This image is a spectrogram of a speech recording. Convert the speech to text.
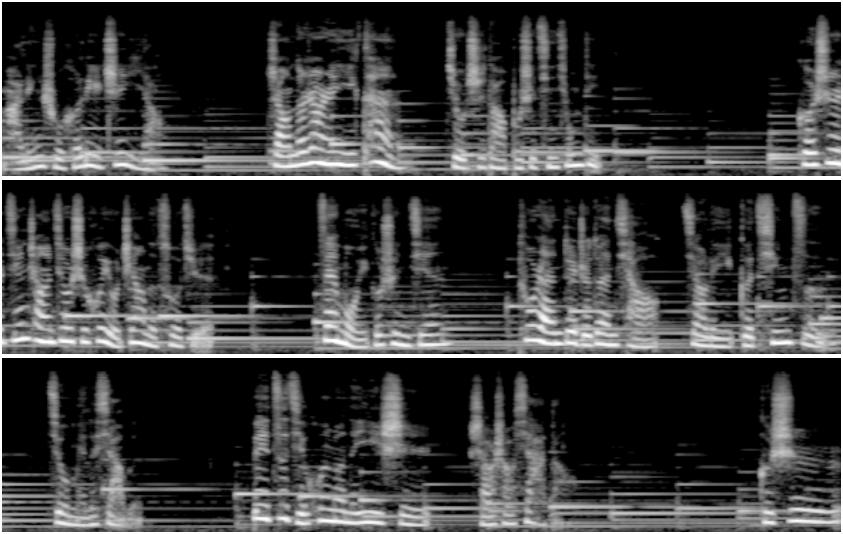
马铃薯和荔枝一样，长得让人一看就知道不是亲兄弟。可是经常就是会有这样的错觉，在某一个瞬间，突然对着断桥叫了一个“亲”字，就没了下文，被自己混乱的意识稍稍吓到。可是，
